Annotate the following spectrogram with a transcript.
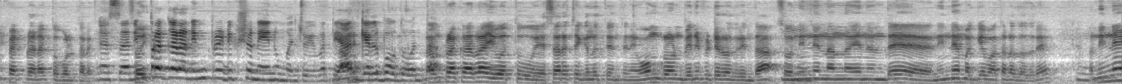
ಇಂಪ್ಯಾಕ್ಟ್ ಪ್ಲೇಯರ್ ಆಗಿ ತಗೊಳ್ತಾರೆ. ಎಸ್ ನಿಮ್ ಪ್ರಕಾರ ನಿಮ್ ಪ್ರಿಡಿಕ್ಷನ್ ಏನು ಮಂಜು? ಇವತ್ತು ಯಾರು ಗೆಲ್ಬಹುದು ಅಂತ? ನನ್ನ ಪ್ರಕಾರ ಇವತ್ತು ಎಸ್ ಆರ್ ಎಚ್ ಗೆಲ್ಲುತ್ತೆ ಅಂತೀನಿ. ಹೋಮ್ ಗ್ರೌಂಡ್ ಬೆನಿಫಿಟ್ ಇರೋದ್ರಿಂದ. ಸೊ ನಿನ್ನೆ ನಾನು ಏನಂದ್ರೆ ನಿನ್ನೆ ಬಗ್ಗೆ ಮಾತಾಡೋದಾದ್ರೆ ನಿನ್ನೆ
